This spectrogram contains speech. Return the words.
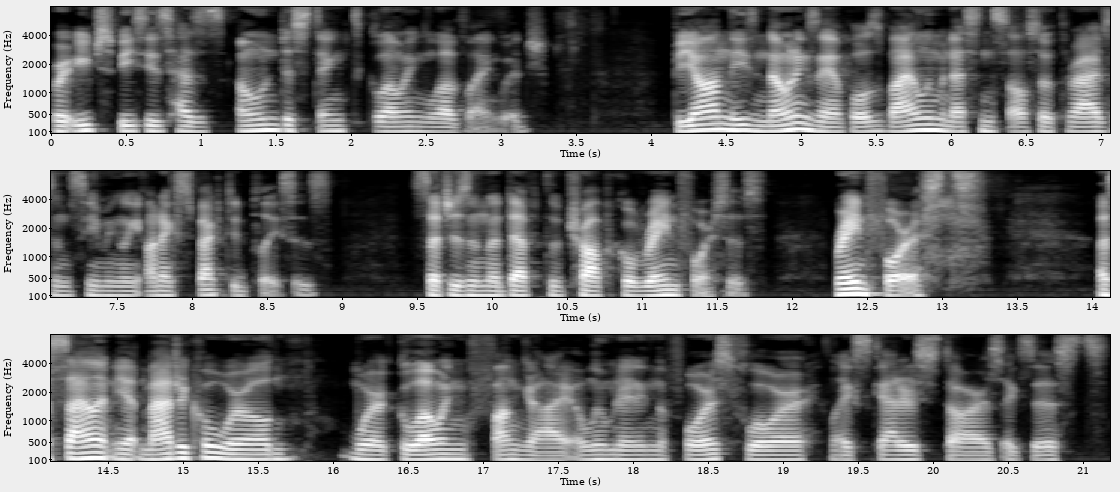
where each species has its own distinct glowing love language. Beyond these known examples, bioluminescence also thrives in seemingly unexpected places, such as in the depth of tropical rainforests. Rainforests, a silent yet magical world where glowing fungi illuminating the forest floor like scattered stars exists.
